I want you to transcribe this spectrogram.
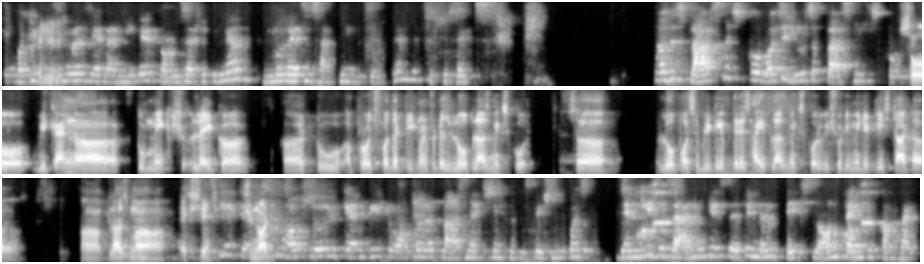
What you did was you had anemia, thrombocytopenia, hemolysis happening at the same time with schistocytes. Now this plasma score, what's the use of plasma score? So we can uh, to make sure like uh, uh, to approach for the treatment if it is low plasmic score, it's a low possibility. If there is high plasmic score, we should immediately start a uh, plasma exchange. should not how sure you can be to offer a plasma exchange for this patient because generally this RNK certain level takes long time to come back.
